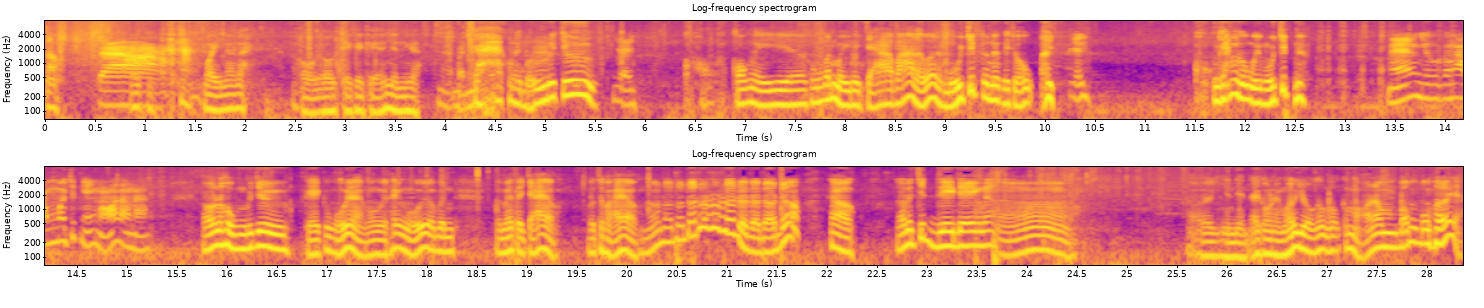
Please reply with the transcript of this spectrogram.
Đâu? Chà, quay nó coi. Ôi ôi kìa kìa kìa nhìn kìa. Chà con này bự đó chứ. Gì? Con, con này con bánh mì này chà bá nữa là mũi chích nữa kìa chỗ Ê, gì? Con rắn con bị mũi chích nữa. Nè như con ong mới chích nhảy mỏ tao nè. Đó nó hung cái chứ. Kìa con mũi này mọi người thấy mũi ở bên bên mé tay trái không? Bên tay phải không? Nó nó nó nó nó nó nó nó đó thấy không? Nó nó chích đen đen đó. À. Rồi nhìn nhìn. Ê, con này mới vô cái cái mỏ nó bóng bóng hới à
